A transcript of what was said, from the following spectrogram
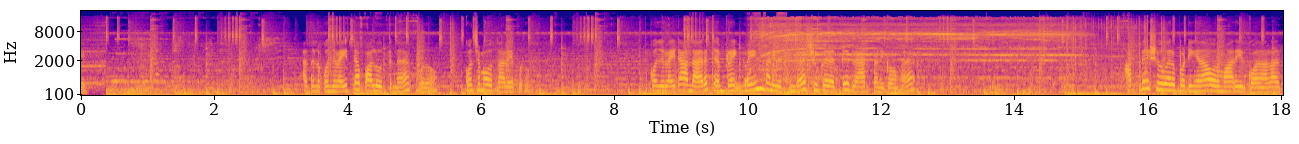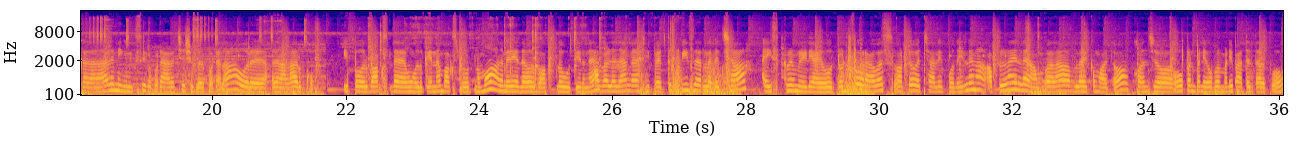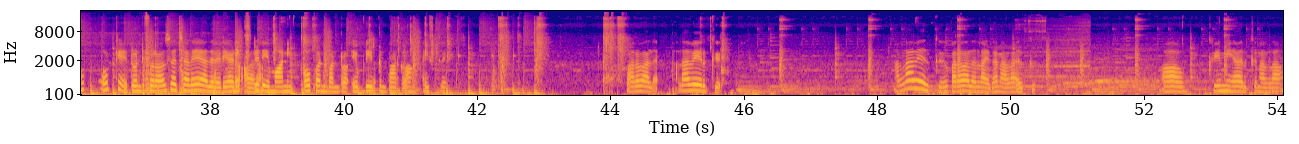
அதில் கொஞ்சம் லைட்டாக பால் ஊற்றுங்க போதும். கொஞ்சமாக ஊற்றினாலே போதும். இப்போ கொஞ்சம் லைட்டாக அந்த அரைச்ச ப்ரைன் கிரைண்ட் பண்ணி வச்சுருந்த சுகர் எடுத்து இதில் ஆட் பண்ணிக்கோங்க. அப்படியே சுகரை போட்டிங்கன்னா ஒரு மாதிரி இருக்கும். அது நல்லா இருக்காது. அதனால் நீங்கள் மிக்சியில் போட்டு அரைச்சி சுகர் போட்டால் தான் ஒரு அது நல்லாயிருக்கும் இப்போ ஒரு பாக்ஸில் உங்களுக்கு என்ன பாக்ஸில் ஊட்டணுமோ அந்த மாதிரி ஏதாவது ஒரு பாக்ஸில் ஊற்றிடுங்க அவ்வளோதாங்க இப்போ எடுத்து ஃப்ரீசரில் வச்சா ஐஸ்கிரீம் ரெடி ஆகிடும் ஒரு டுவெண்ட்டி ஃபோர் ஹவர்ஸ் மட்டும் வச்சாலே போதும். இல்லைனா அப்படிலாம் இல்லை. நம்மலாம் அவ்வளோ வைக்க மாட்டோம். கொஞ்சம் ஓப்பன் பண்ணி ஓப்பன் பண்ணி பார்த்துட்டு தான் இருப்போம். ஓகே டுவெண்ட்டி ஃபோர் ஹவர்ஸ் வச்சாலே அது ரெடி ஆகிடும் நெக்ஸ்ட் டே மார்னிங் ஓப்பன் பண்ணுறோம் எப்படி இருக்குன்னு பார்க்கலாம். ஐஸ்கிரீம் பரவாயில்ல. நல்லாவே இருக்குது நல்லாவே இருக்குது பரவாயில்லலாம் இதான் நல்லா இருக்குது ஆ க்ரீமியாக இருக்குது நல்லா.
